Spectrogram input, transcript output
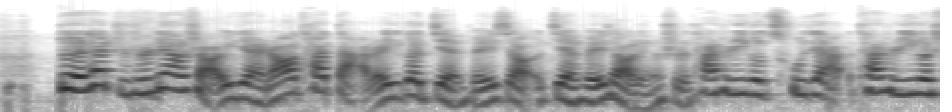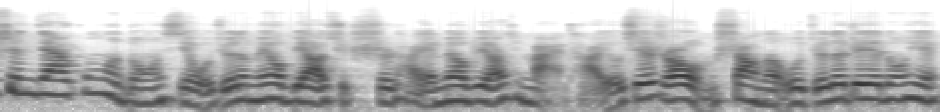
对，它只是量少一点，然后它打着一个减肥小减肥小零食，它是一个粗加，它是一个深加工的东西，我觉得没有必要去吃它，也没有必要去买它。有些时候我们上的，我觉得这些东西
